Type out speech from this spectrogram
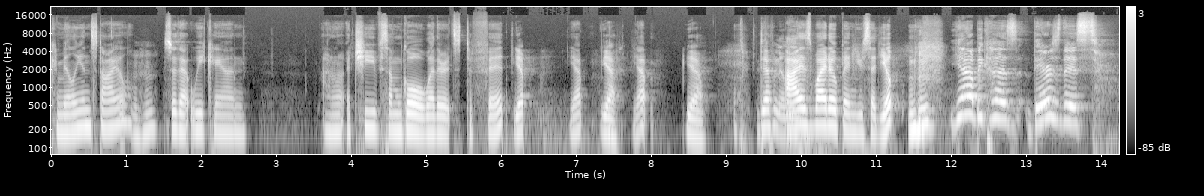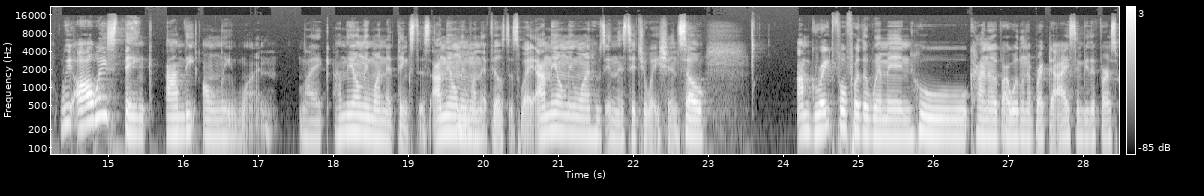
chameleon style, Mm-hmm. so that we can, I don't know, achieve some goal, whether it's to fit. Yep. Yep. Yeah. Yep. Yeah. Definitely. Eyes wide open. You said, "Yep." Mm-hmm. Yeah, because there's this, we always think I'm the only one. Like, I'm the only one that thinks this. I'm the only one that feels this way. I'm the only one who's in this situation. So I'm grateful for the women who kind of are willing to break the ice and be the first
